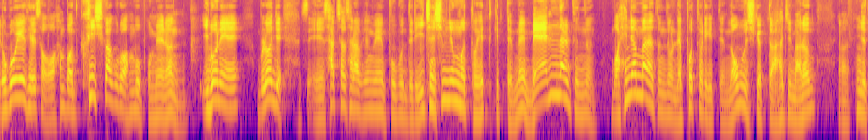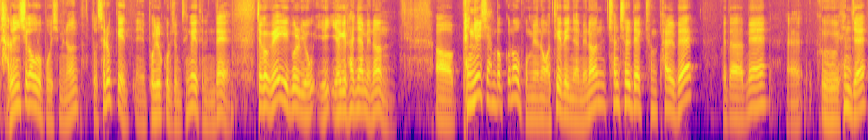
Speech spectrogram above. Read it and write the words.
요거에 대해서 한번 큰 시각으로 한번 보면은 이번에 물론 이제 4차 산업혁명 부분들이 2016년부터 했기 때문에 맨날 듣는 뭐 해년마다 듣는 레포터리기 때문에 너무 지겹다 하지만은 어, 이제 다른 시각으로 보시면은 또 새롭게 예, 보일 거로 좀 생각이 드는데 제가 왜 이걸 요, 이- 이야기를 하냐면은 어, 100년씩 한번 끊어 보면은 어떻게 되냐면은 1700, 1800 그 다음에 에, 그 현재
